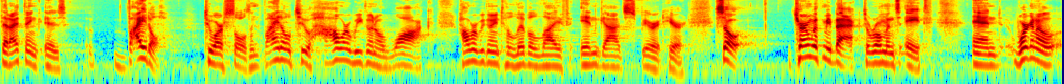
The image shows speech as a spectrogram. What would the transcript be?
that I think is vital to our souls and vital to how are we going to walk, how are we going to live a life in God's Spirit here. So turn with me back to Romans 8, and we're going to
